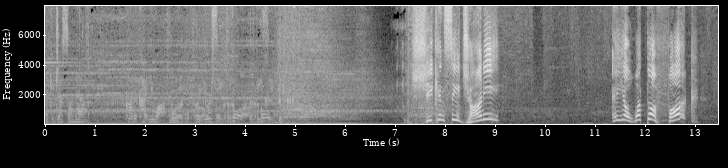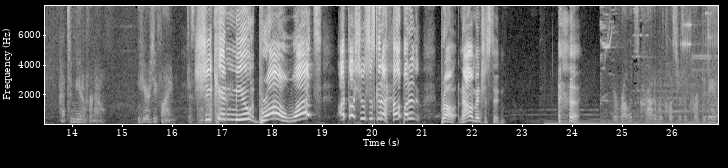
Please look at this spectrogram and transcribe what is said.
like you just saw now. Gotta cut you off. What For your safety, for V's safety. She can see Johnny. Hey, yo, what the fuck? Had to mute him for now. He hears you fine. Just She can mute, bro. What? I thought she was just gonna help. I didn't, bro. Now I'm interested. Your relic's crowded with clusters of corrupted data.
